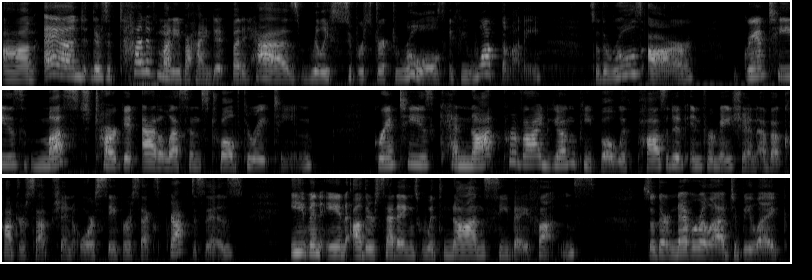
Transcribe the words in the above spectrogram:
Um, and there's a ton of money behind it, but it has really super strict rules if you want the money. So the rules are grantees must target adolescents 12 through 18. Grantees cannot provide young people with positive information about contraception or safer sex practices, even in other settings with non CBAE funds. So they're never allowed to be like,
